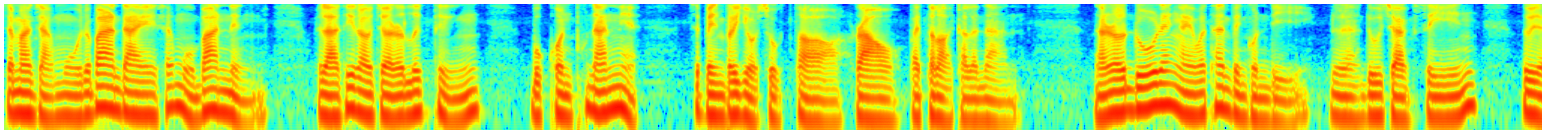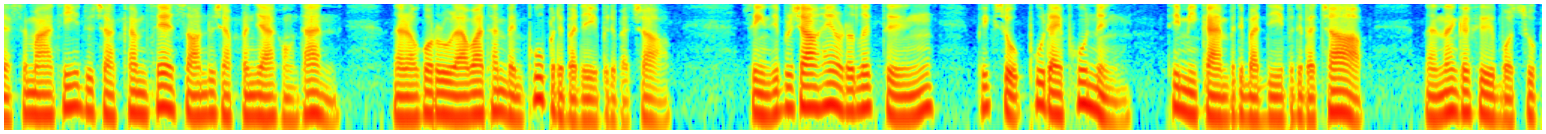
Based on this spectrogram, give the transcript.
จะมาจากหมู่บ้านใดสักหมู่บ้านหนึ่ง เวลาที่เราจะระลึกถึงบุคคลผู้นั้นเนี่ยจะเป็นประโยชน์สุขต่อเราไปตลอดกาลนานนะเราดูได้ไงว่าท่านเป็นคนดีดูนะดูจากศีล ดูจากสมาธิดูจากคำเทศสอนดูจากปัญญาของท่านนะเราก็รู้แล้วว่าท่านเป็นผู้ปฏิบัติดีปฏิบัติชอบ สิ่งที่พระเจ้าให้ระลึกถึง ภิกษุผู้ใดผู้หนึ่งที่มีการปฏิบัติดีปฏิบัติชอบ นั่นนั่นก็คือบทสุป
